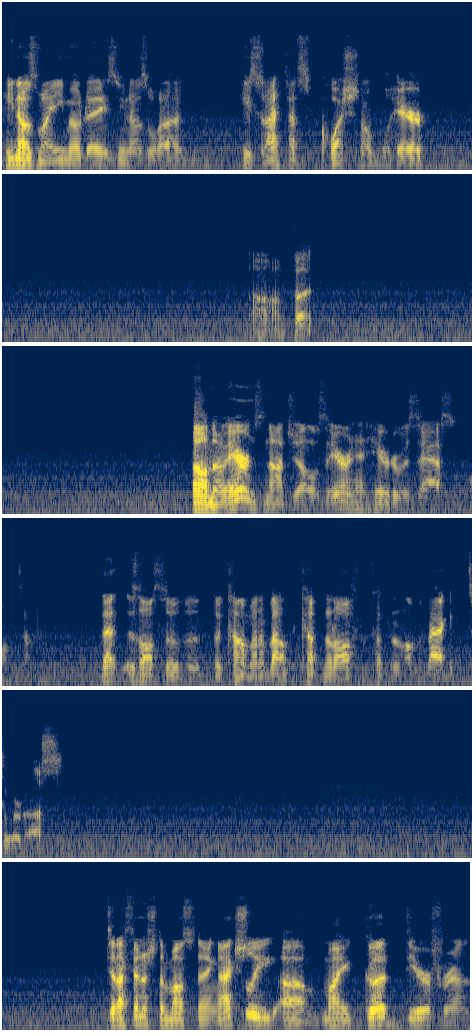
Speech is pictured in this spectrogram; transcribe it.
He knows my emo days, he knows what I he said I've had some questionable hair. Uh, but oh no, Aaron's not jealous. Aaron had hair to his ass. That is also the the comment about cutting it off and putting it on the back of the tour bus. Did I finish the Mustang? Actually, um, my good dear friend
